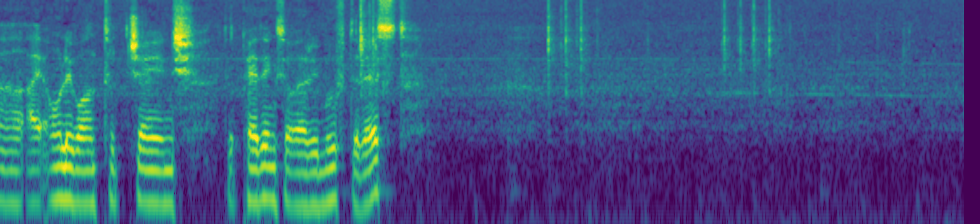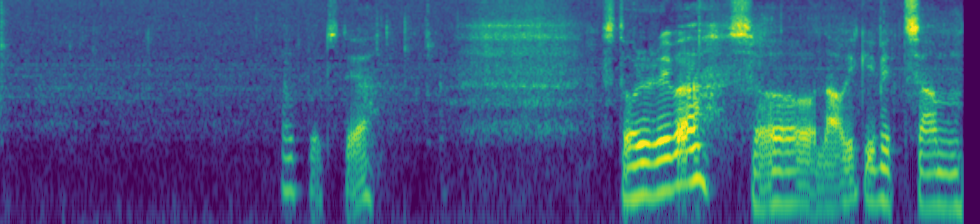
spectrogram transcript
Uh, I only want to change the padding so I remove the rest. Outputs there. Story river. So now we give it some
